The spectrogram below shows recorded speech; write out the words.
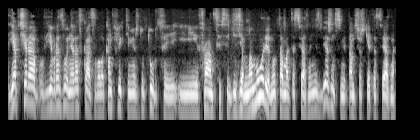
Я вчера в Еврозоне рассказывал о конфликте между Турцией и Францией в Средиземном море. Ну, там это связано не с беженцами, там все-таки это связано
